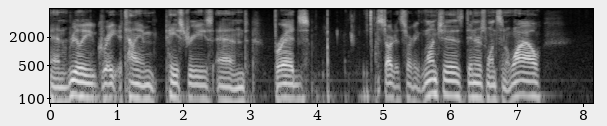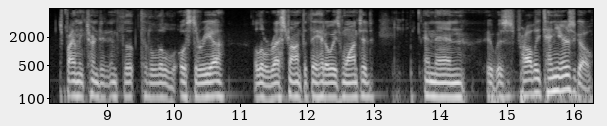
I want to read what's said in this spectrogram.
and really great Italian pastries and breads. Started serving lunches, dinners once in a while. Finally turned it into the, the little osteria, a little restaurant that they had always wanted. And then it was probably 10 years ago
